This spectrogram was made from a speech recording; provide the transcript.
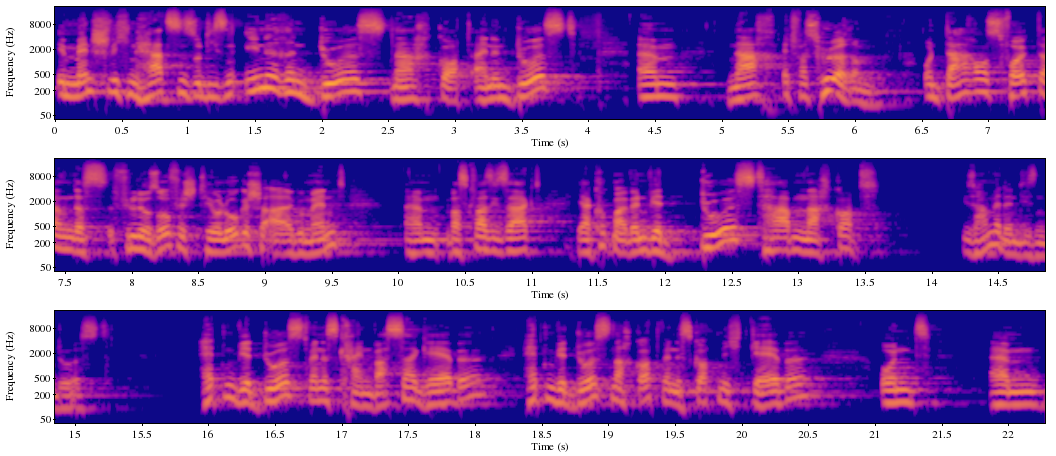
im menschlichen Herzen so diesen inneren Durst nach Gott, einen Durst, ähm, nach etwas Höherem. Und daraus folgt dann das philosophisch-theologische Argument, ähm, was quasi sagt, ja guck mal, wenn wir Durst haben nach Gott, wieso haben wir denn diesen Durst? Hätten wir Durst, wenn es kein Wasser gäbe? Hätten wir Durst nach Gott, wenn es Gott nicht gäbe? Und ähm,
